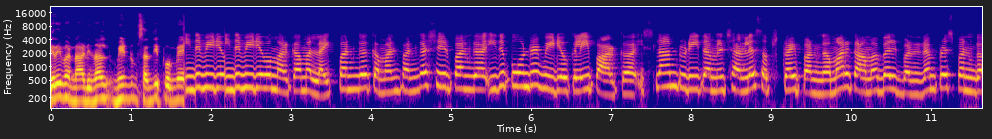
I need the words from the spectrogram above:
இறைவன் நாடினால் மீண்டும் சந்திப்போமே. இந்த வீடியோ இந்த வீடியோவை மறக்காம லைக் பண்ணுங்க கமெண்ட் பண்ணுங்க ஷேர் பண்ணுங்க. இது போன்ற வீடியோக்களை பார்க்க இஸ்லாம் டுடே தமிழ் சேனலை சப்ஸ்கிரைப் பண்ணுங்க. மறக்காம பெல் பட்டனை பிரஸ் பண்ணுங்க.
